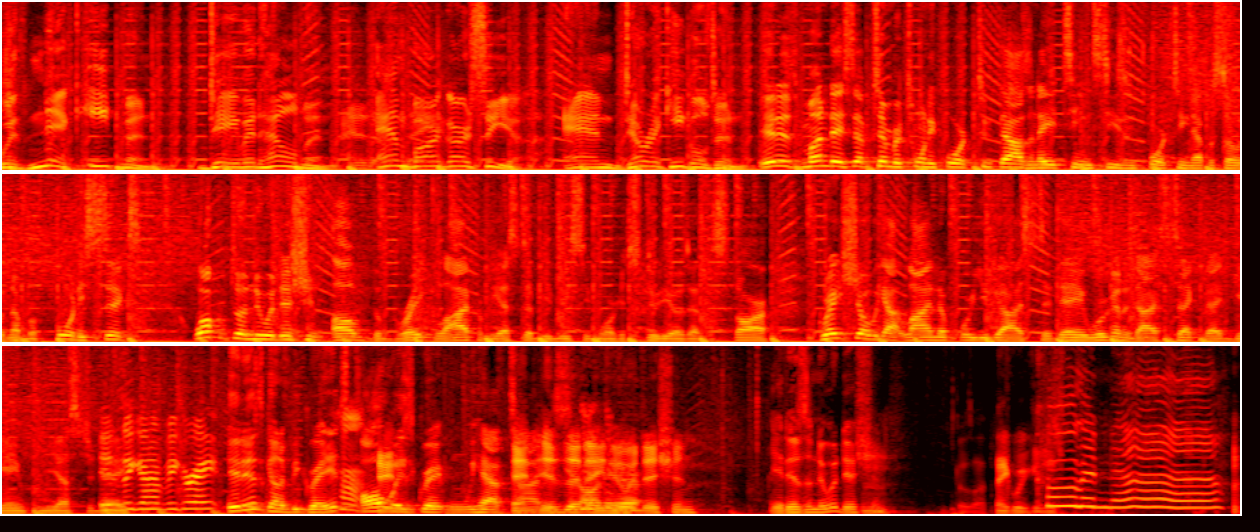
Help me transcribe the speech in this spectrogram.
With Nick Eatman, David Helman, Ambar Garcia, and Derek Eagleton. It is Monday, September 24th, 2018, season 14, episode number 46. Welcome to a new edition of The Break, live from the SWBC Mortgage Studios at the Star. Great show we got lined up for you guys today. We're going to dissect that game from yesterday. Is it gonna be great? it is going to be great. It's always And- great when we have time. And to is get it a on new air. edition? It is a new edition. Hmm. Because I think we could just. Cooling now.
